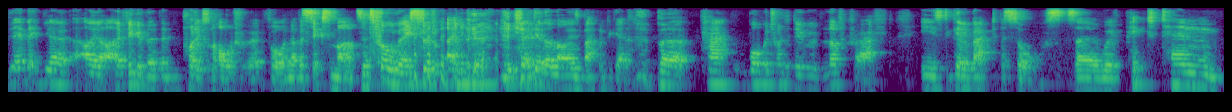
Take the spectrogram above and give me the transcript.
you know, I, I figured that the project's on hold for for another six months until they sort of like, you know, get their lives back on together. But Pat, what we're trying to do with Lovecraft is to go back to the source. So we've picked ten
